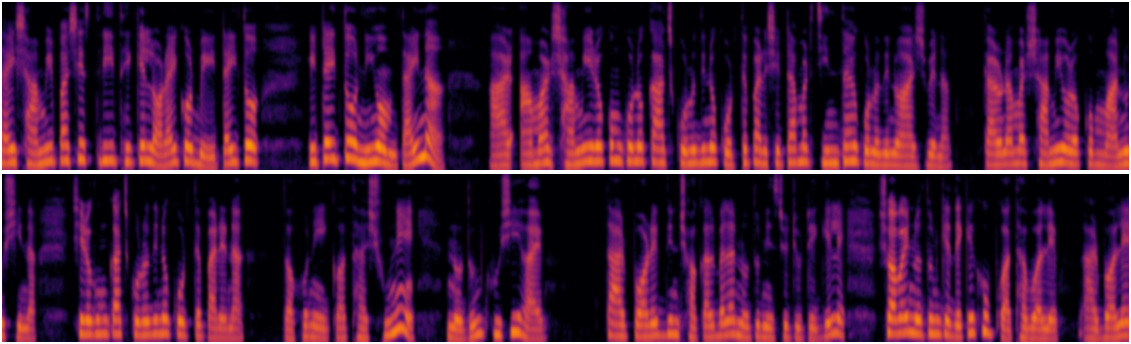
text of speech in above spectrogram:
তাই স্বামীর পাশে স্ত্রী থেকে লড়াই করবে, এটাই তো এটাই তো নিয়ম, তাই না? আর আমার স্বামী এরকম কোনো কাজ কোনোদিনও করতে পারে সেটা আমার চিন্তায়ও কোনোদিনও আসবে না। কারণ আমার স্বামী ওরকম মানুষই না, সেরকম কাজ কোনোদিনও করতে পারে না। তখন এই কথা শুনে নতুন খুশি হয়। তার পরের দিন সকালবেলা নতুন ইনস্টিটিউটে গেলে সবাই নতুনকে দেখে খুব কথা বলে। আর বলে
